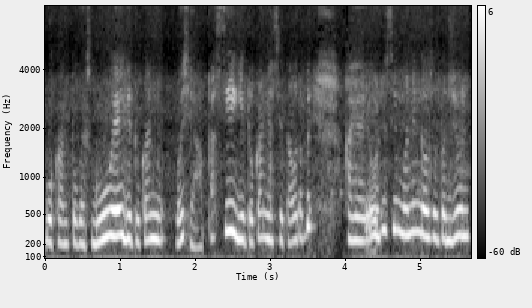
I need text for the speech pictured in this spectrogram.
bukan tugas gue gitu kan. Gue siapa sih gitu kan ngasih tahu tapi kayak ya udah sih mana nggak usah terjun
